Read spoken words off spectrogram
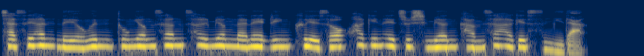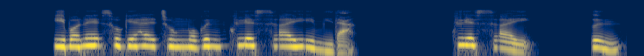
자세한 내용은 동영상 설명란의 링크에서 확인해 주시면 감사하겠습니다. 이번에 소개할 종목은 QSI입니다. QSI, 은,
